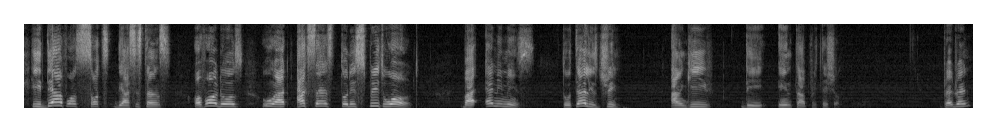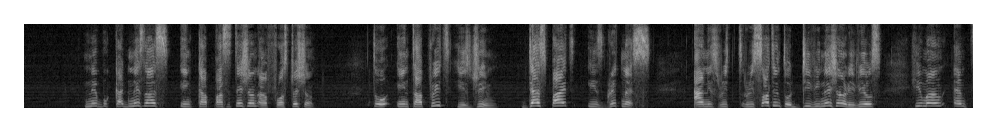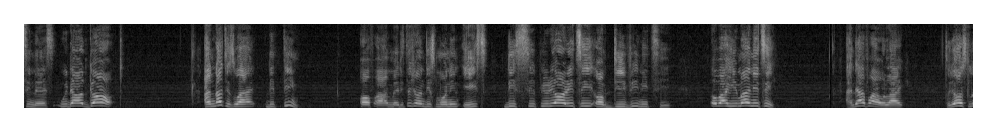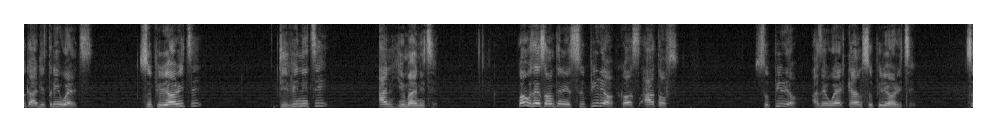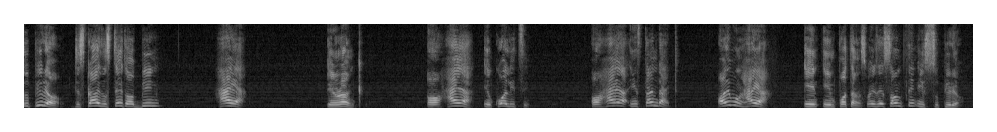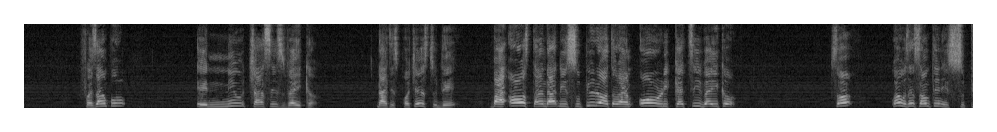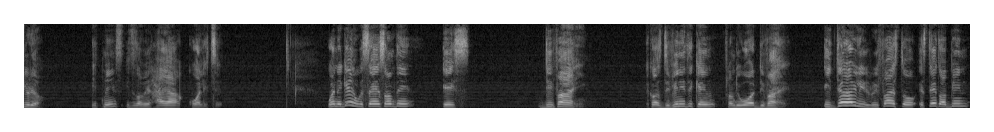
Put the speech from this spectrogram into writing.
He therefore sought the assistance of all those who had access to the spirit world by any means to tell his dream and give the interpretation. Brethren, Nebuchadnezzar's incapacitation and frustration to interpret his dream, despite his greatness and his re resorting to divination, reveals human emptiness without God. And that is why the theme of our meditation this morning is the superiority of divinity over humanity. And therefore, I would like to just look at the three words superiority, divinity, and humanity. When we say something is superior, because out of superior as a word comes superiority. Superior describes the state of being higher in rank, or higher in quality, or higher in standard, or even higher in importance. When you say something is superior, for example, a new chassis vehicle that is purchased today by all standard is superior to an old rickety vehicle. So, when we say something is superior, it means it is of a higher quality. When again we say something is divine, because divinity came from the word divine, it generally refers to a state of being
